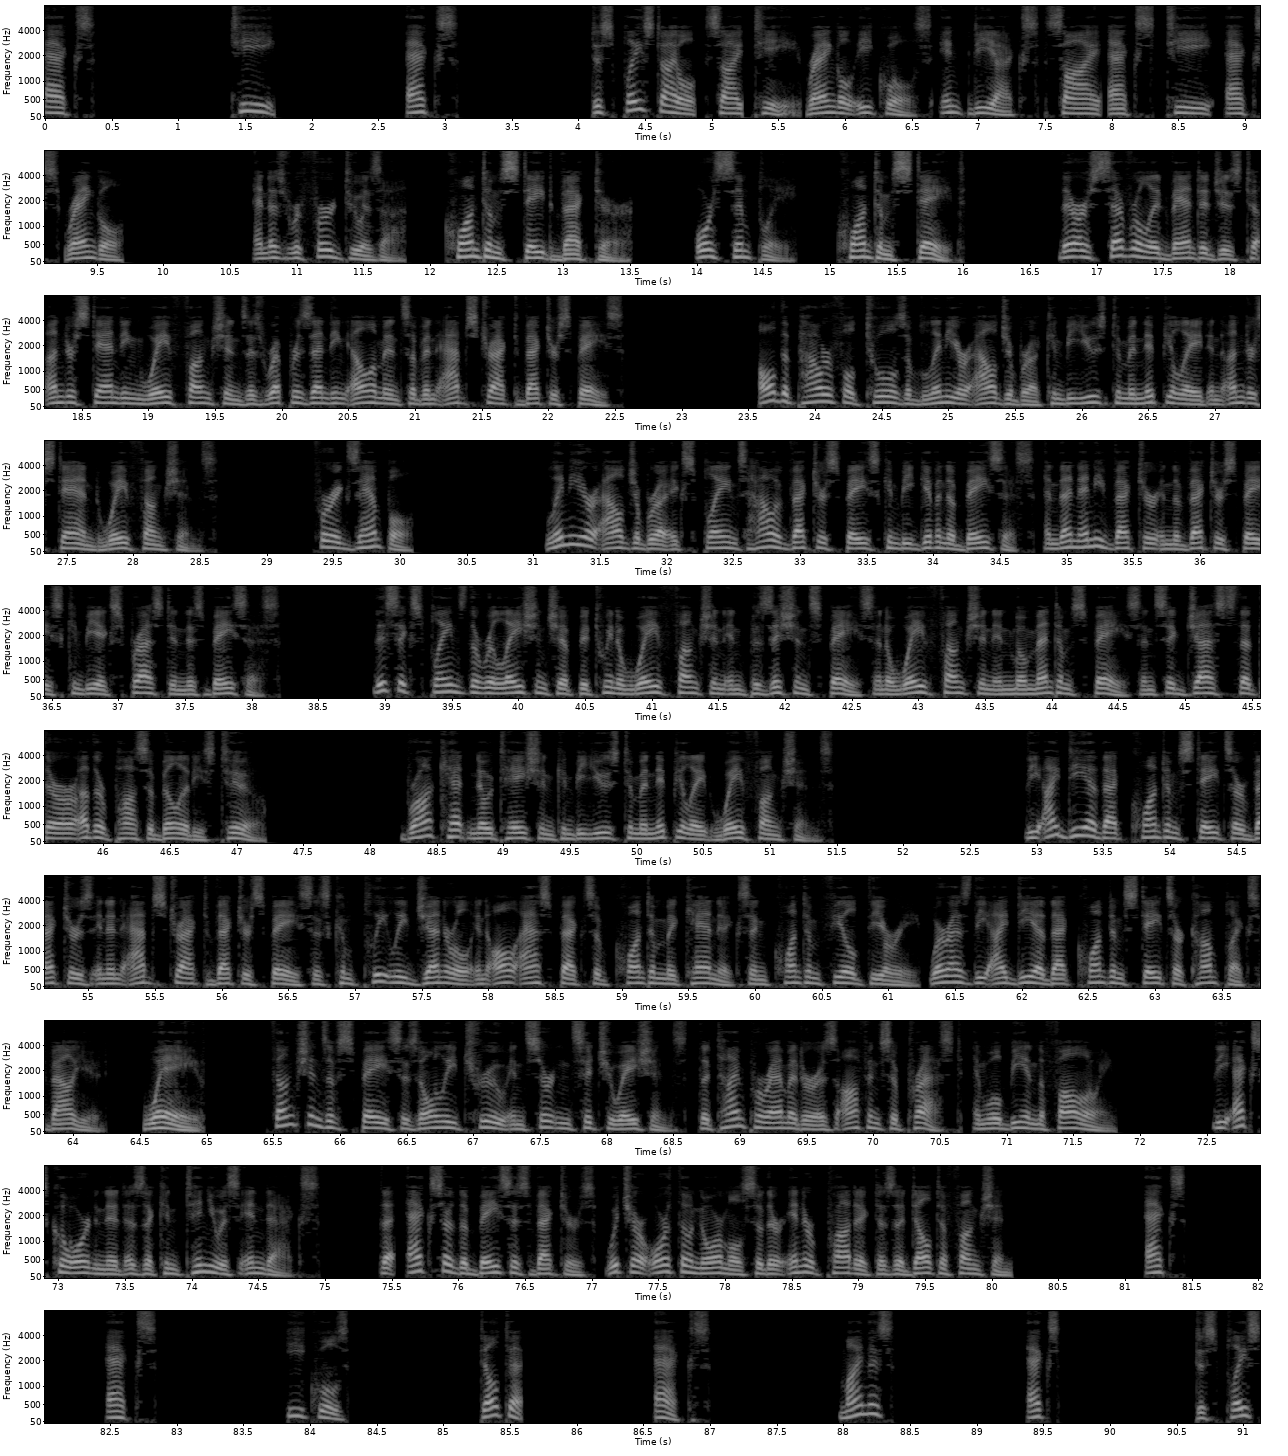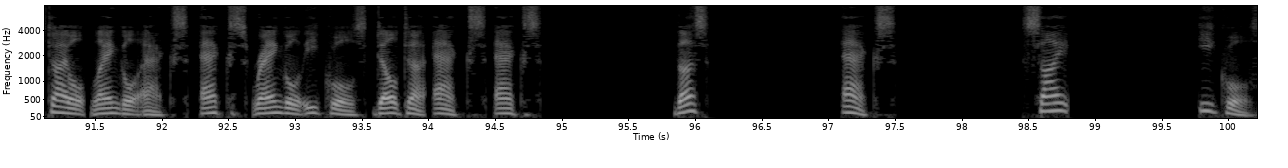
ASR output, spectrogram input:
x T x display style psi t rangle equals int dx psi x t x rangle and is referred to as a quantum state vector or simply quantum state there are several advantages to understanding wave functions as representing elements of an abstract vector space. All the powerful tools of linear algebra can be used to manipulate and understand wave functions. For example, Linear algebra explains how a vector space can be given a basis, and then any vector in the vector space can be expressed in this basis. This explains the relationship between a wave function in position space and a wave function in momentum space and suggests that there are other possibilities too. Bra-Ket notation can be used to manipulate wave functions. The idea that quantum states are vectors in an abstract vector space is completely general in all aspects of quantum mechanics and quantum field theory, whereas the idea that quantum states are complex-valued wave functions of space is only true in certain situations. The time parameter is often suppressed, and will be in the following. The x-coordinate is a continuous index. The x are the basis vectors, which are orthonormal so their inner product is a delta function x x equals delta x minus x display style langle x x rangle equals delta x x thus x psi equals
